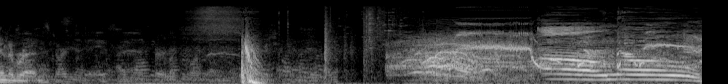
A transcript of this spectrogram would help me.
Banana bread. Oh no!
